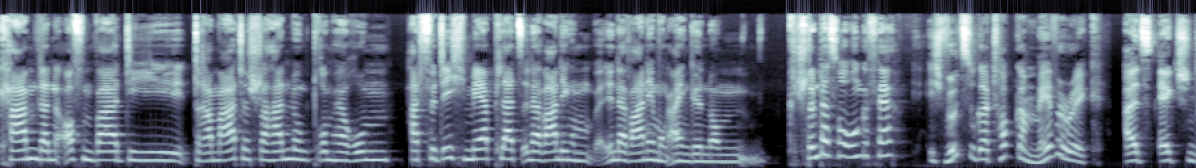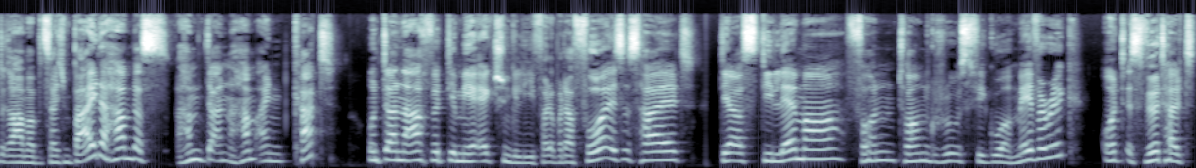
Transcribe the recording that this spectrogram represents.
kam dann offenbar die dramatische Handlung drumherum, hat für dich mehr Platz in der Wahrnehmung, in der Wahrnehmung eingenommen. Stimmt das so ungefähr? Ich würde sogar Top Gun Maverick als Action-Drama bezeichnen. Beide haben das, haben dann, haben einen Cut und danach wird dir mehr Action geliefert. Aber davor ist es halt das Dilemma von Tom Cruise Figur Maverick. Und es wird halt,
